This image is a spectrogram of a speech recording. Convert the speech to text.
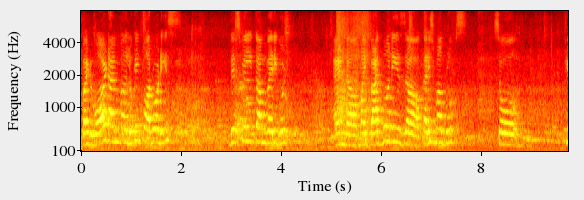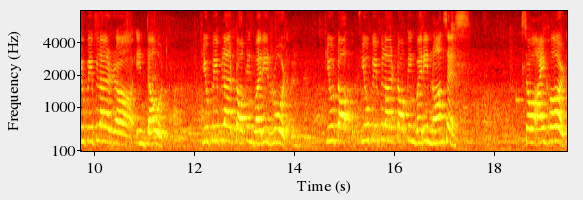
But what i'm looking forward is this will come very good. And uh, my backbone is uh, charisma groups. So few people are uh, in doubt. Few people are talking very rude few talk, few people are talking very nonsense. So i heard.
